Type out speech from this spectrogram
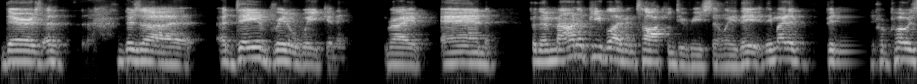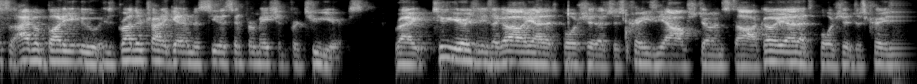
there's a there's a a day of great awakening, right? And for the amount of people I've been talking to recently, they they might have been proposed. I have a buddy who his brother tried to get him to see this information for two years, right? Two years, and he's like, oh yeah, that's bullshit. That's just crazy Alex Jones talk. Oh yeah, that's bullshit. Just crazy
